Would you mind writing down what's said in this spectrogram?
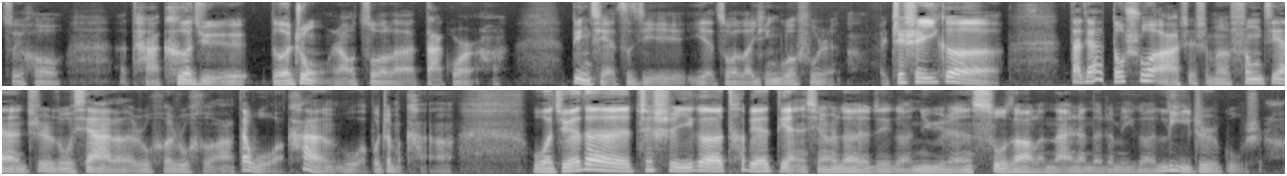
最后他科举得中，然后做了大官儿啊。并且自己也做了平国夫人，这是一个大家都说啊，这什么封建制度下的如何如何啊？但我看我不这么看啊，我觉得这是一个特别典型的这个女人塑造了男人的这么一个励志故事啊，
